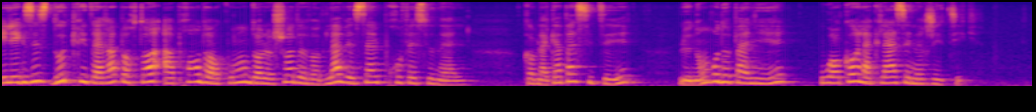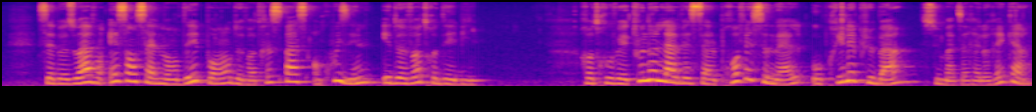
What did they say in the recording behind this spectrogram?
Il existe d'autres critères importants à prendre en compte dans le choix de votre lave-vaisselle professionnel, comme la capacité, le nombre de paniers ou encore la classe énergétique. Ces besoins vont essentiellement dépendre de votre espace en cuisine et de votre débit. Retrouvez tous nos lave-vaisselle professionnels au prix les plus bas sur Matériel Requin.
